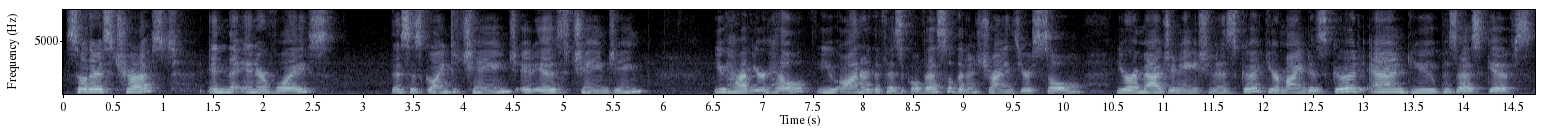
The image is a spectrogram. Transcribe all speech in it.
So there's trust in the inner voice. This is going to change. It is changing. You have your health. You honor the physical vessel that enshrines your soul. Your imagination is good. Your mind is good. And you possess gifts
